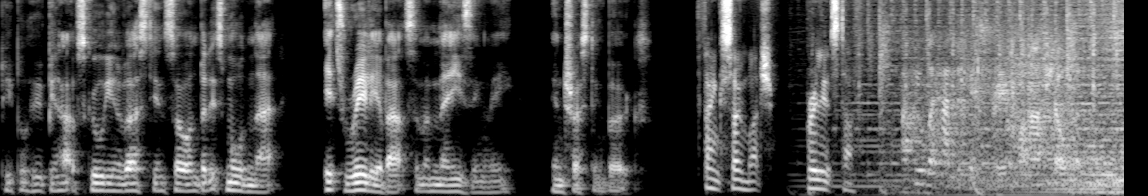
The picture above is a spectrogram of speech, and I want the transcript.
people who've been out of school, university, and so on. But it's more than that. It's really about some amazingly interesting books. Thanks so much. Brilliant stuff. I feel the hand of history upon our shoulders.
